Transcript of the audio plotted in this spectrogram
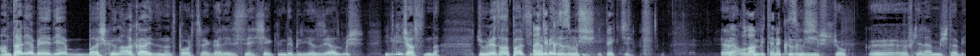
Antalya Belediye Başkanı Akaydın'ın portre galerisi şeklinde bir yazı yazmış. İlginç aslında. Cumhuriyet Halk Partisi'nden Bence bel- kızmış İpekçi. Evet, Yani olan kız- bitene kızmış. Çok e, öfkelenmiş tabii.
